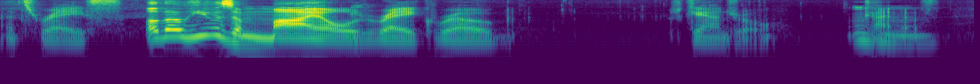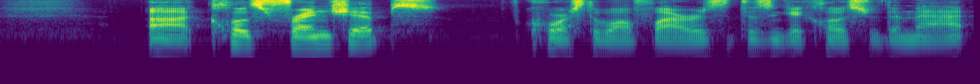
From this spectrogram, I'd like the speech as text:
That's Rafe. Although he was a mild rake, rogue, scoundrel, kind mm-hmm. of. Uh, close friendships. Of course, the Wallflowers. It doesn't get closer than that.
